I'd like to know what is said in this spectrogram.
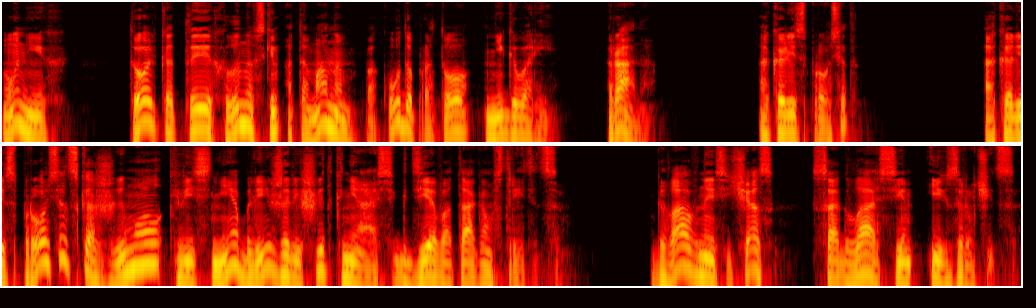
У них. Только ты хлыновским атаманам покуда про то не говори. Рано. А коли спросят? А коли спросят, скажи, мол, к весне ближе решит князь, где ватагам встретиться. Главное сейчас согласием их заручиться.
